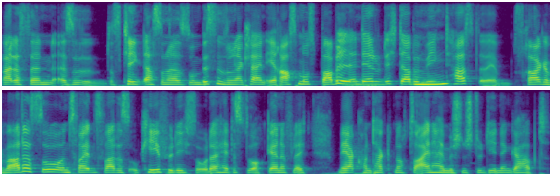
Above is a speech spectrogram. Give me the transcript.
War das dann, also das klingt nach so einer so ein bisschen so einer kleinen Erasmus-Bubble, in der du dich da mhm. bewegt hast. Äh, Frage, war das so? Und zweitens, war das okay für dich so? Oder hättest du auch gerne vielleicht mehr Kontakt noch zu einheimischen Studierenden gehabt?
